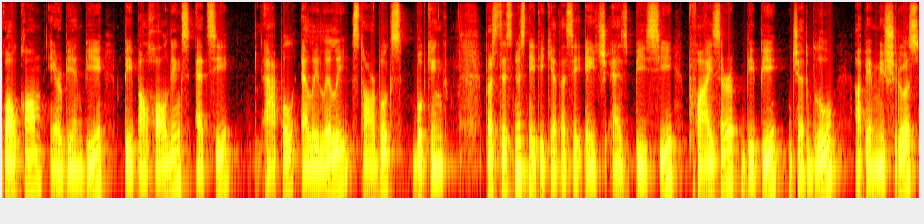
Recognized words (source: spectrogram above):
Qualcomm, Airbnb, PayPal Holdings, Etsy, Apple, Eli Lilly, Starbucks, Booking. Prastesnius netikėtasi HSBC, Pfizer, BP, JetBlue, apie mišrius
